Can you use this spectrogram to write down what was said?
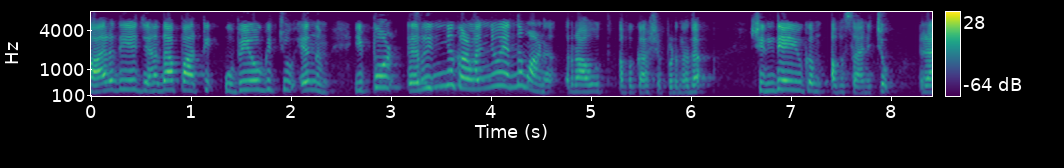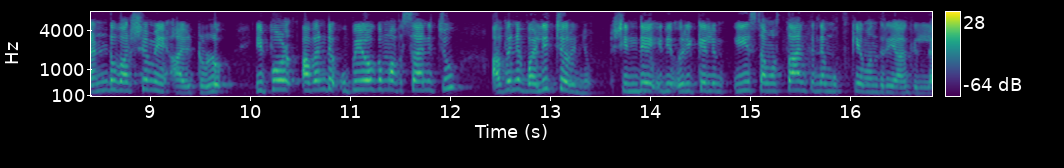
ഭാരതീയ ജനതാ പാർട്ടി ഉപയോഗിച്ചു എന്നും ഇപ്പോൾ എറിഞ്ഞു കളഞ്ഞു എന്നുമാണ് റാവുത്ത് അവകാശപ്പെടുന്നത്. ഷിൻഡെ യുഗം അവസാനിച്ചു. രണ്ടു വർഷമേ ആയിട്ടുള്ളൂ. ഇപ്പോൾ അവന്റെ ഉപയോഗം അവസാനിച്ചു. അവന് വലിച്ചെറിഞ്ഞു. ഷിൻഡെ ഇനി ഒരിക്കലും ഈ സംസ്ഥാനത്തിന്റെ മുഖ്യമന്ത്രിയാകില്ല.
